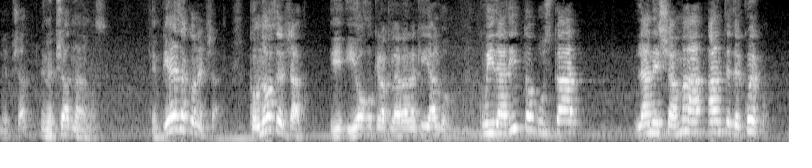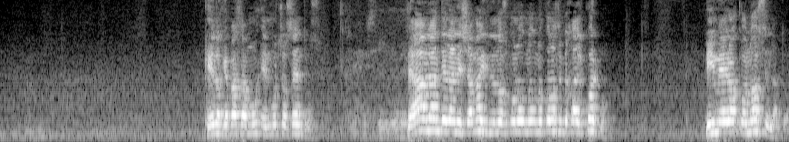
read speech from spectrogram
¿En el Pshat? En el Pshat nada más. Empieza con el Pshat. Conoce el Pshat. Y, y ojo, quiero aclarar aquí algo. Cuidadito buscar la Neshama antes del cuerpo. ¿Qué es lo que pasa en muchos centros? Te hablan de la Neshama y no, no, no- no conocen mejor el cuerpo. Primero conoce la Torah.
